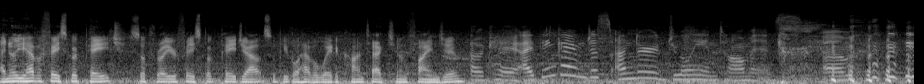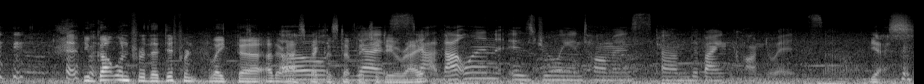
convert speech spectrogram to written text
I know you have a Facebook page, so throw your Facebook page out so people have a way to contact you and find you. Okay, I think I'm just under Julian Thomas. Um, You've got one for the different, like the other aspect oh, of stuff that you do, yes, right? Yeah, that one is Julian Thomas, um, Divine Conduit. So Yes,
